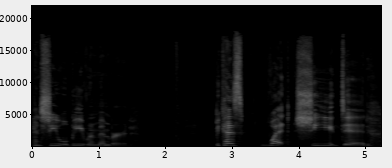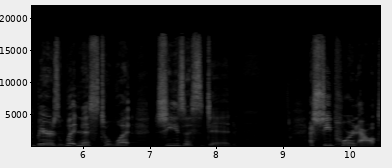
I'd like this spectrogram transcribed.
and she will be remembered. Because what she did bears witness to what Jesus did. As she poured out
